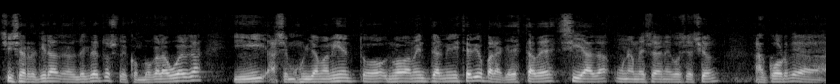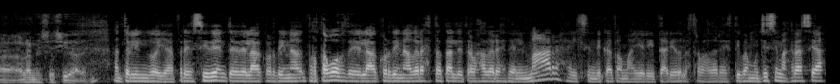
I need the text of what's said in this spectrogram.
Si se retira el Real Decreto, se desconvoca la huelga y hacemos un llamamiento nuevamente al Ministerio para que esta vez sí haga una mesa de negociación acorde a, las necesidades. Antolín Goya, presidente de la portavoz de la Coordinadora Estatal de Trabajadores del Mar, el sindicato mayoritario de los trabajadores de Estiva. Muchísimas gracias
